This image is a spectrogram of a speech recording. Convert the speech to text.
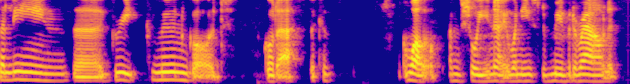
Selene, the Greek moon god goddess, because well, I'm sure you know when you sort of move it around, it's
